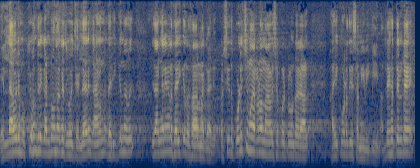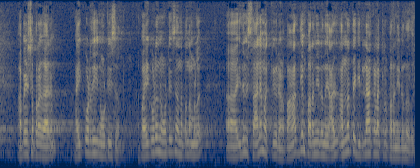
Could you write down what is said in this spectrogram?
എല്ലാവരും മുഖ്യമന്ത്രി കണ്ടു എന്നൊക്കെ ചോദിച്ചു. എല്ലാവരും കാണുമ്പോൾ ധരിക്കുന്നത് ഇതങ്ങനെയാണ് ധരിക്കുന്നത് സാധാരണക്കാർ. പക്ഷേ ഇത് പൊളിച്ചു മാറ്റണമെന്ന് ആവശ്യപ്പെട്ടുകൊണ്ട് ഒരാൾ ഹൈക്കോടതിയെ സമീപിക്കുകയും അദ്ദേഹത്തിന്റെ അപേക്ഷ പ്രകാരം ഹൈക്കോടതി നോട്ടീസ് തന്നു. അപ്പോൾ ഹൈക്കോടതി നോട്ടീസ് തന്നപ്പോൾ നമ്മൾ ഇതിന് സ്ഥലം അക്യൂരാണ്. അപ്പോൾ ആദ്യം പറഞ്ഞിരുന്നത് അന്നത്തെ ജില്ലാ കളക്ടർ പറഞ്ഞിരുന്നത്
